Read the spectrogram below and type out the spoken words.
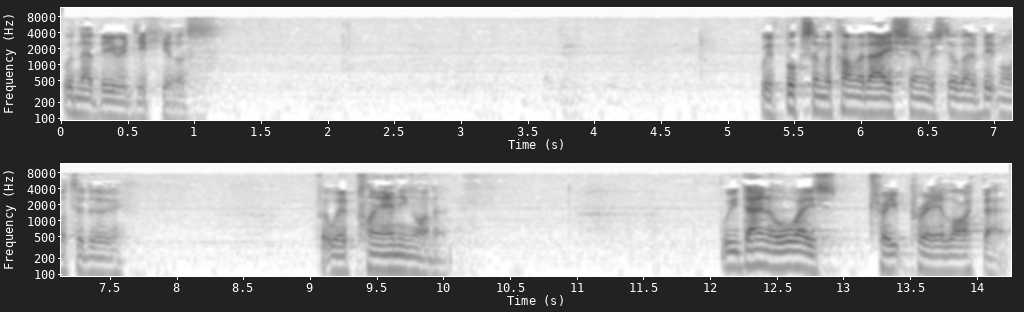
Wouldn't that be ridiculous? We've booked some accommodation, we've still got a bit more to do. But we're planning on it. We don't always treat prayer like that.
